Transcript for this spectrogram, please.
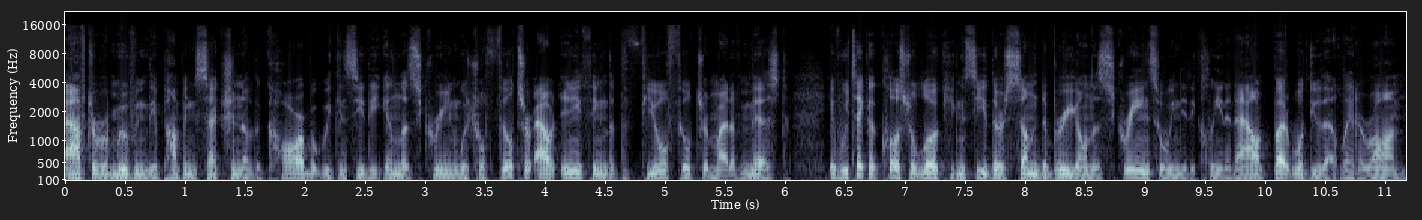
After removing the pumping section of the carb, we can see the inlet screen which will filter out anything that the fuel filter might have missed. If we take a closer look, you can see there's some debris on the screen so we need to clean it out, but we'll do that later on.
